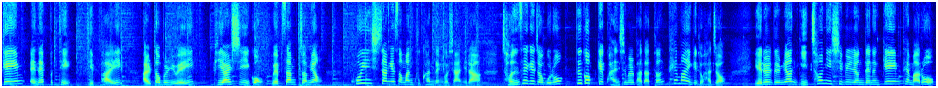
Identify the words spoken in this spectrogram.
게임, NFT, 디파이, RWA, BRC20, 웹 3.0, 코인 시장에서만 국한된 것이 아니라 전 세계적으로 뜨겁게 관심을 받았던 테마이기도 하죠. 예를 들면 2021년되는 게임 테마로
